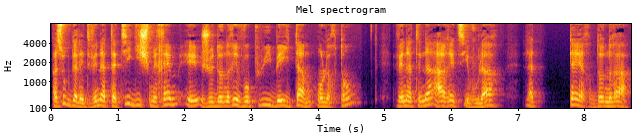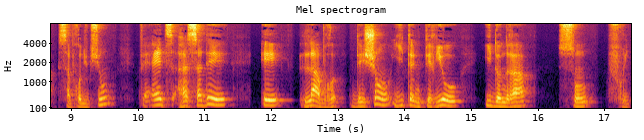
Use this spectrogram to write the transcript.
Pasuk Dalet, Venatati gishmechem, et je donnerai vos pluies beitam en leur temps. Venatena haaretz yevula, la terre donnera sa production. Ve'etz hasade, et l'arbre des champs, yiten perio, y donnera son fruit.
